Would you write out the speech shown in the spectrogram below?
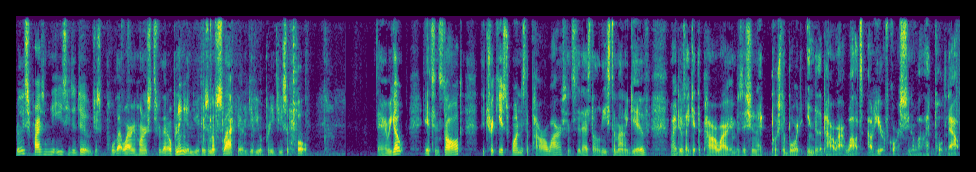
really surprisingly easy to do. Just pull that wiring harness through that opening and you, there's enough slack there to give you a pretty decent pull. There we go. It's installed. The trickiest one is the power wire since it has the least amount of give. What I do is I get the power wire in position and I push the board into the power wire while it's out here, of course, you know, while I've pulled it out.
